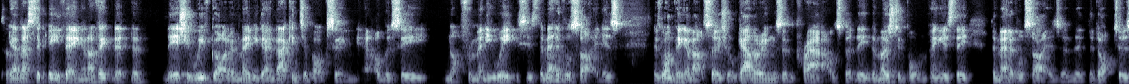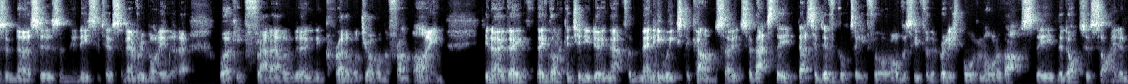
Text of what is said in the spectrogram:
So, yeah, that's the key thing, and I think that the the issue we've got, and maybe going back into boxing, obviously not for many weeks, is the medical side. Is there's one thing about social gatherings and crowds, but the, the most important thing is the, the medical sides and the, the doctors and nurses and the anaesthetists and everybody that are working flat out and doing an incredible job on the front line you know they've they've got to continue doing that for many weeks to come. So so that's the that's a difficulty for obviously for the British board and all of us, the the doctors side, and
